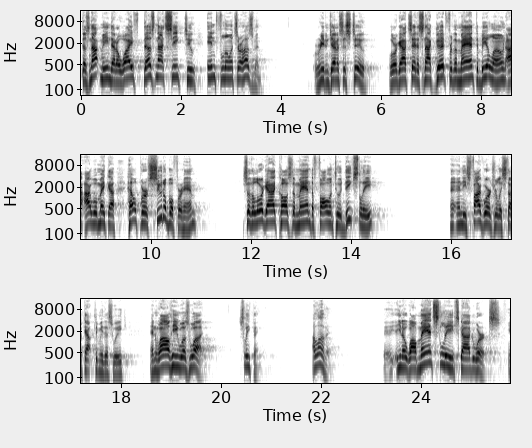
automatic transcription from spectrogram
does not mean that a wife does not seek to influence her husband. We read in Genesis 2. Lord God said, It's not good for the man to be alone. I, I will make a helper suitable for him. So the Lord God caused the man to fall into a deep sleep. And, and these five words really stuck out to me this week. And while he was what? Sleeping. I love it. Uh, you know, while man sleeps, God works.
